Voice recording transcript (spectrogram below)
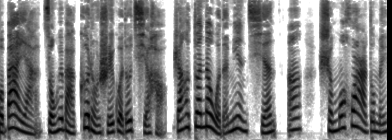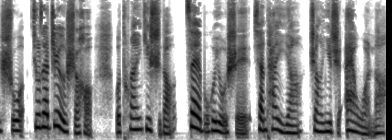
我爸呀，总会把各种水果都切好，然后端到我的面前啊，什么话都没说。就在这个时候，我突然意识到，再也不会有谁像他一样这样一直爱我了。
